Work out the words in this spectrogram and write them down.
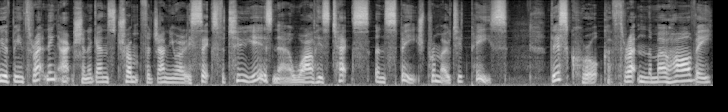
We have been threatening action against Trump for January 6 for two years now, while his texts and speech promoted peace. This crook threatened the Mohave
